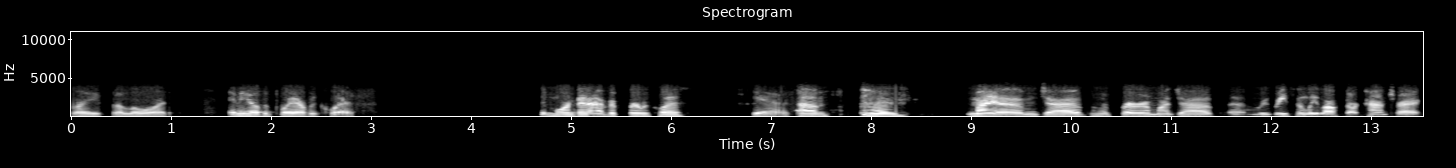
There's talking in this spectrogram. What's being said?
Praise the Lord. Any other prayer requests? Good morning. I have a prayer request. Yes. Um, my um job, prayer on my job. Uh, we recently lost our contract,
